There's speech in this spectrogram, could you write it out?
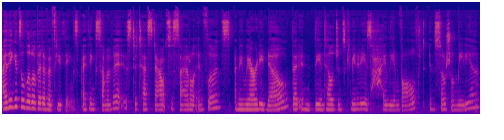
I think it's a little bit of a few things. I think some of it is to test out societal influence. I mean, we already know that in the intelligence community is highly involved in social media.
